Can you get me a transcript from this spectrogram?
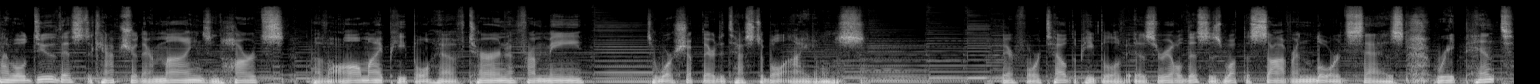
I will do this to capture their minds and hearts of all my people have turned from me to worship their detestable idols. Therefore, tell the people of Israel this is what the sovereign Lord says Repent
